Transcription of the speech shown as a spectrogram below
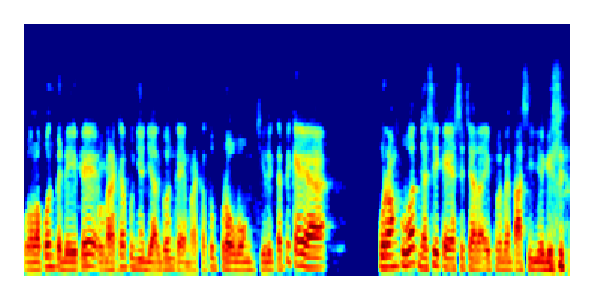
Walaupun PDIP gitu. mereka punya jargon kayak mereka tuh pro wong cilik, tapi kayak kurang kuat nggak sih kayak secara implementasinya gitu?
